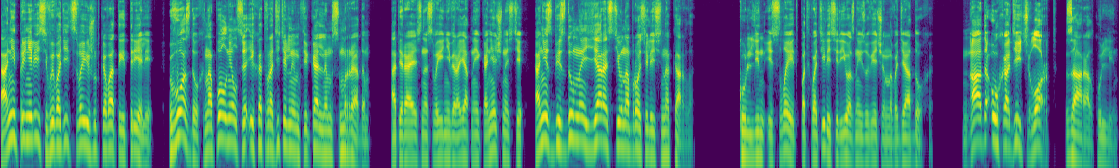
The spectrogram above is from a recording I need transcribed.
Они принялись выводить свои жутковатые трели. Воздух наполнился их отвратительным фекальным смрадом. Опираясь на свои невероятные конечности, они с бездумной яростью набросились на Карла. Куллин и Слейд подхватили серьезно изувеченного Диадоха. «Надо уходить, лорд!» — заорал Куллин.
